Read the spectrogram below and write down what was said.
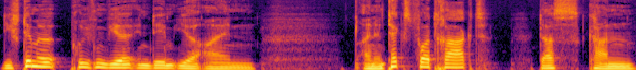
Die Stimme prüfen wir, indem ihr ein, einen Text vortragt. Das kann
